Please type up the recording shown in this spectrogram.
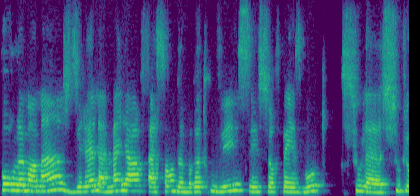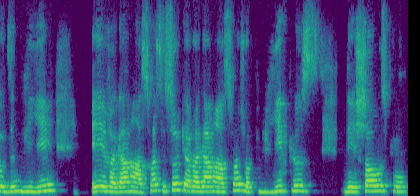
pour le moment, je dirais la meilleure façon de me retrouver, c'est sur Facebook, sous la sous Claudine Blier et Regard en soi. C'est sûr que Regard en soi, je vais publier plus des choses pour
